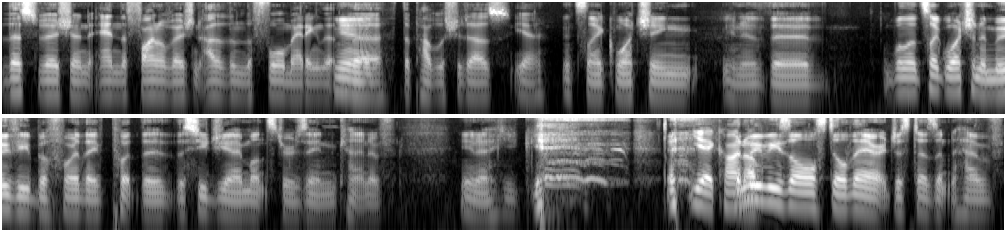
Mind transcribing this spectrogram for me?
this version and the final version, other than the formatting that Yeah. the the publisher does. Yeah, It's like watching, you know, the well, it's like watching a movie before they've put the the CGI monsters in, kind of. You know, you, yeah, the kind of. movie's all still there. It just doesn't have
